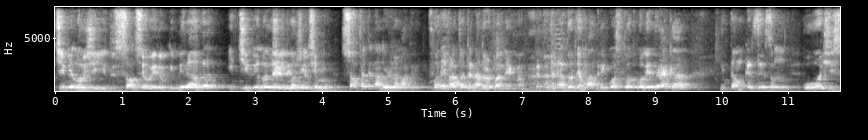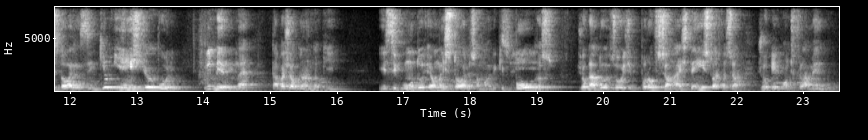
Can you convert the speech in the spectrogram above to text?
tive elogios só do seu Eurico Miranda e tive elogios do Só foi treinador do Real Madrid. Não vou nem falar que foi treinador do Flamengo, não. O treinador do Real Madrid gostou do goleiro do Huracan. Então, quer dizer, são hoje histórias assim que eu me encho de orgulho. Primeiro, né? Tava jogando aqui. E segundo, é uma história, Samuel, que Sim. poucas jogadores hoje profissionais têm história assim, ó, joguei contra o Flamengo,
